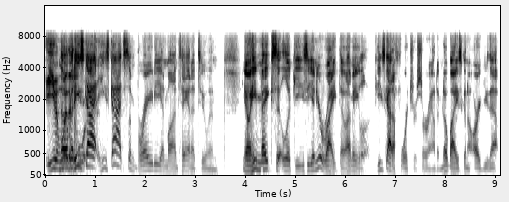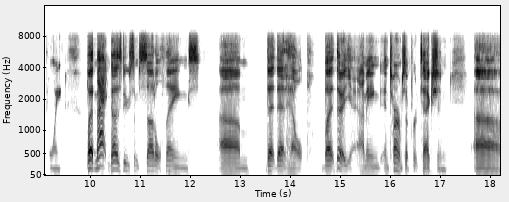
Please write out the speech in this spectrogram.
even no, but he's got he's got some Brady and Montana to him. You know, he makes it look easy. And you're right, though. I mean, look, he's got a fortress around him. Nobody's going to argue that point. But Mac does do some subtle things um, that that help. But there, yeah, I mean, in terms of protection, uh,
